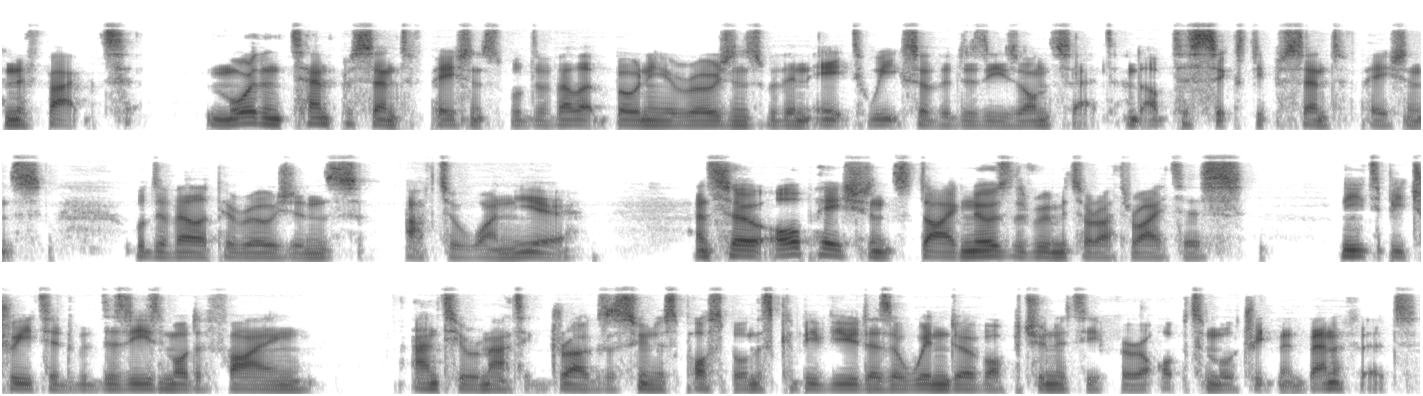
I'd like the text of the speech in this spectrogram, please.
And in fact, more than 10% of patients will develop bony erosions within eight weeks of the disease onset, and up to 60% of patients will develop erosions after one year. And so, all patients diagnosed with rheumatoid arthritis need to be treated with disease modifying anti rheumatic drugs as soon as possible. And this can be viewed as a window of opportunity for optimal treatment benefit.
